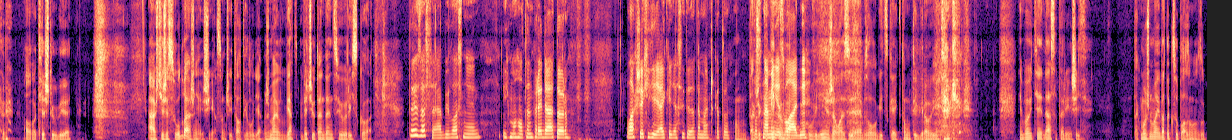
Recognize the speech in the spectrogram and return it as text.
alebo tie štúdie. A ešte, že sú odvážnejší, ja som čítal tí ľudia, že majú viac, väčšiu tendenciu riskovať. To je zase, aby vlastne ich mohol ten predátor ľahšie chytiť, aj keď asi teda tá mačka to, um, to s nami nezvládne. Uvidím, že lezie v zoologickej k tomu tigrovi, tak nebojte, dá sa to riešiť. Tak možno má iba toxoplazmózu.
